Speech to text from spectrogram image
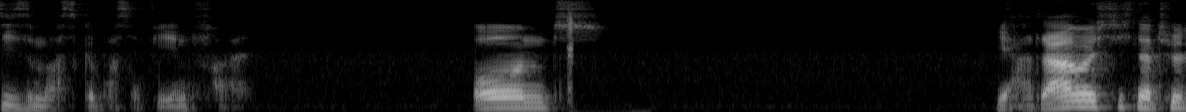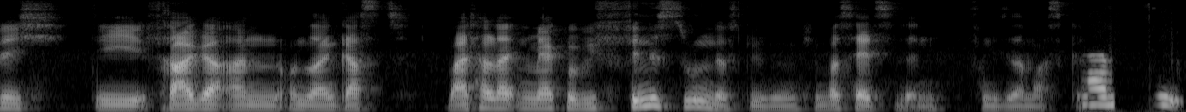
diese Maske was auf jeden Fall. Und ja, da möchte ich natürlich die Frage an unseren Gast weiterleiten. Merko, wie findest du denn das Glühwürmchen? Was hältst du denn von dieser Maske? Ähm,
